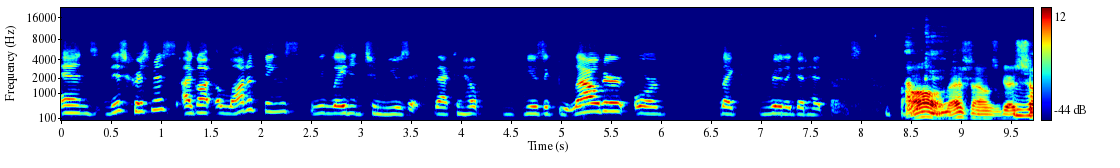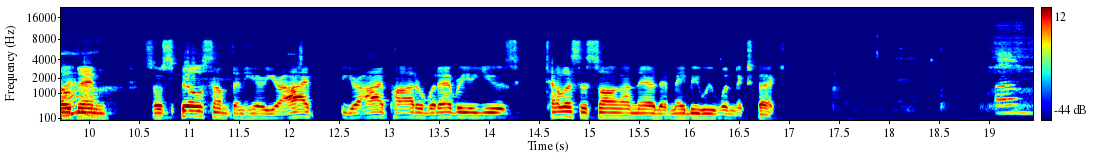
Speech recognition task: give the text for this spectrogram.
And this Christmas, I got a lot of things related to music that can help music be louder or like really good headphones. Oh, that sounds good. So then, so spill something here. Your i your iPod or whatever you use. Tell us a song on there that maybe we wouldn't expect. Um,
